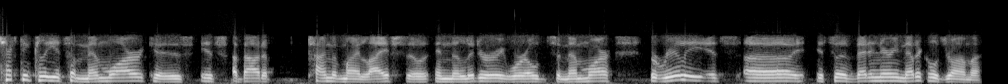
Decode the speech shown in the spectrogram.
technically it's a memoir because it's about a time of my life. So in the literary world, it's a memoir, but really it's uh, it's a veterinary medical drama.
